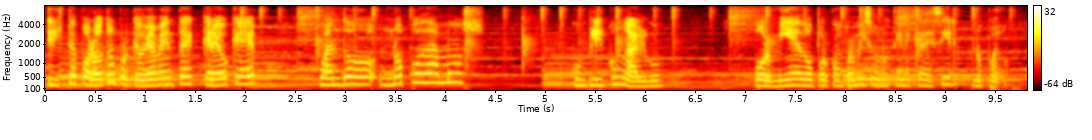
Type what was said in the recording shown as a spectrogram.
triste por otro, porque obviamente creo que cuando no podamos cumplir con algo, por miedo, por compromiso, uno tiene que decir, no puedo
